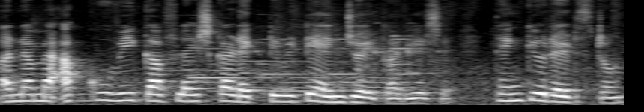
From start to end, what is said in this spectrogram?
અને અમે આખું વીક આ ફ્લેશ કાર્ડ એક્ટિવિટી એન્જોય કરીએ છીએ. થેન્ક યુ રેડ સ્ટોન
